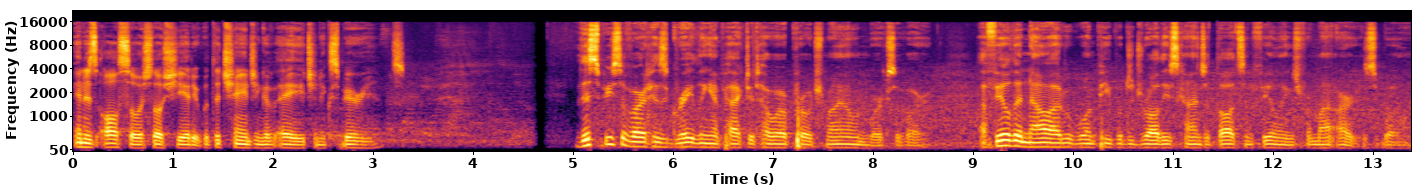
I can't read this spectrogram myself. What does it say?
and is also associated with the changing of age and experience. This piece of art has greatly impacted how I approach my own works of art. I feel that now I would want people to draw these kinds of thoughts and feelings from my art as well.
